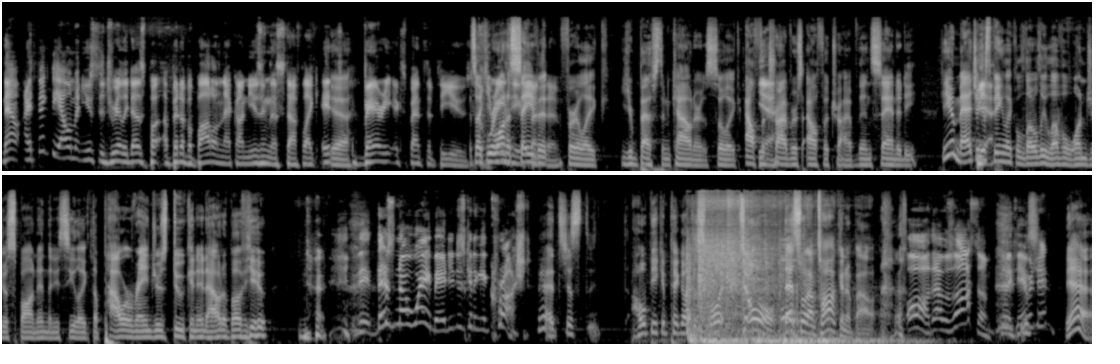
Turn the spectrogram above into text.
Now, I think the element usage really does put a bit of a bottleneck on using this stuff. Like, it's Yeah. very expensive to use. it's like you want to Crazy save it for like your best encounters. So like Alpha Yeah. Tribe versus Alpha Tribe, the Insanity. Can you imagine just being like a lowly level one just spawned in, then you see like the Power Rangers duking it out above you? There's no way, man. You're just going to get crushed. Yeah, it's just hope you can pick up the spoil. Oh, that's what I'm talking about. Oh, that was awesome. Did I damage it? yeah.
